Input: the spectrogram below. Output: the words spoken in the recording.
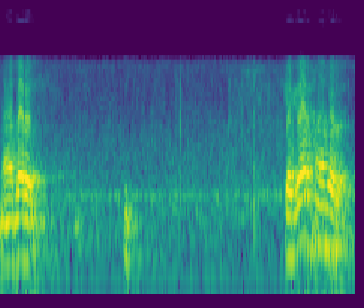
Наоборот. Как раз наоборот.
